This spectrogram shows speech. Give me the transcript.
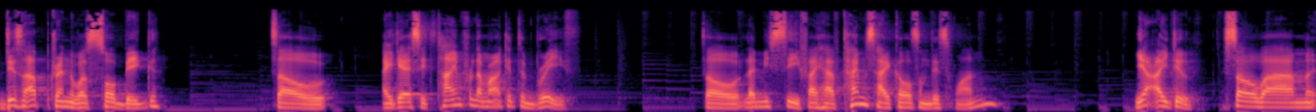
this uptrend was so big, so I guess it's time for the market to breathe. So let me see if I have time cycles on this one. Yeah, I do. So um,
